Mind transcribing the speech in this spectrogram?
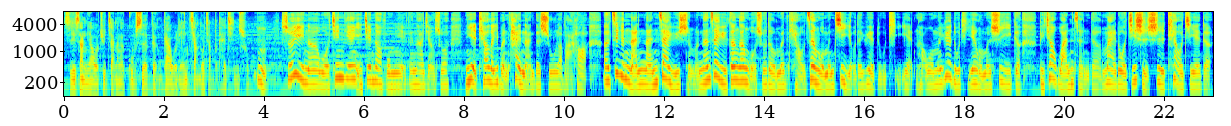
实际上你要我去讲那个故事的梗概，我连讲都讲不太清楚。嗯，所以呢，我今天一见到福明，也跟他讲说，你也挑了一本太难的书了吧？哈，呃，这个难难在于什么？难在于刚刚我说的，我们挑战我们既有的阅读体验。哈，我们阅读体验，我们是一个比较完整的脉络，即使是跳接的，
